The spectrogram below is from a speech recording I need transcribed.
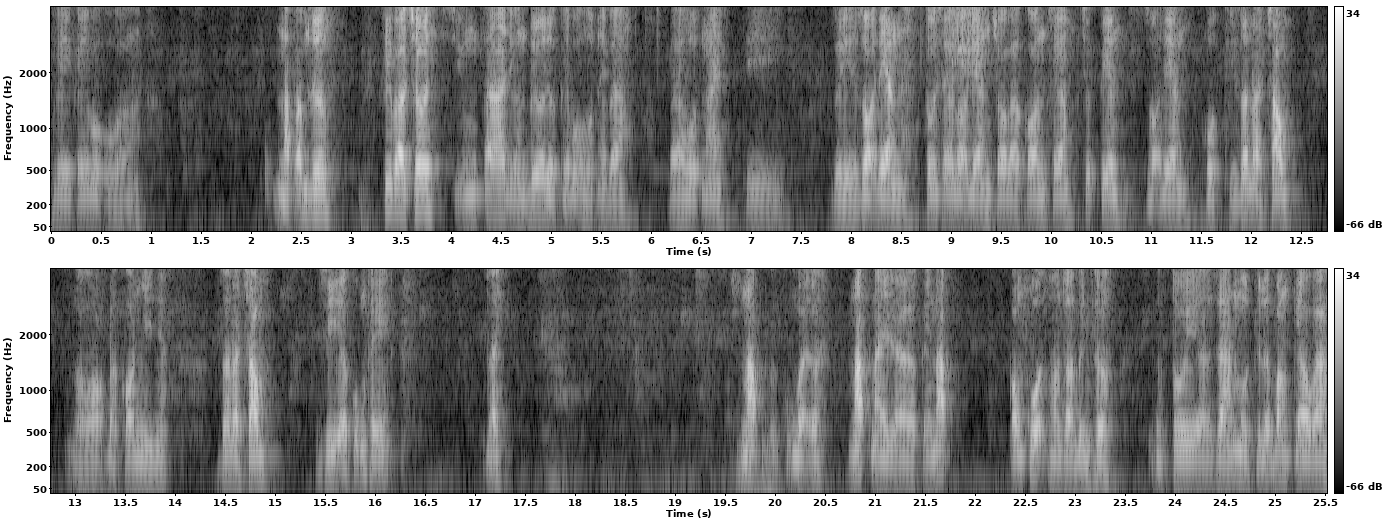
về cái bộ à, nắp âm dương khi vào chơi, chúng ta chỉ cần đưa được cái bộ hột này vào. Và hột này thì về dọi đèn này, tôi sẽ gọi đèn cho bà con xem. Trước tiên, dọi đèn hột thì rất là trong. Đó, bà con nhìn nhé rất là trong. Dĩa cũng thế. Đây. Nắp cũng vậy thôi. Nắp này là cái nắp cóng cuộn hoàn toàn bình thường. Được, tôi à, dán một cái lớp băng keo vào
